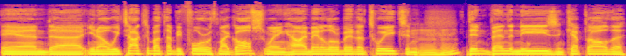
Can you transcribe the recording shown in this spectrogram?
And uh, you know, we talked about that before with my golf swing, how I made a little bit of tweaks and didn't bend the knees and kept all the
